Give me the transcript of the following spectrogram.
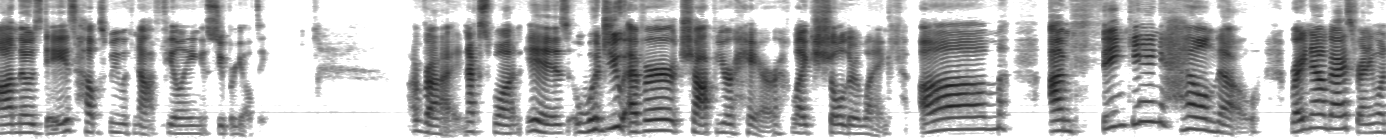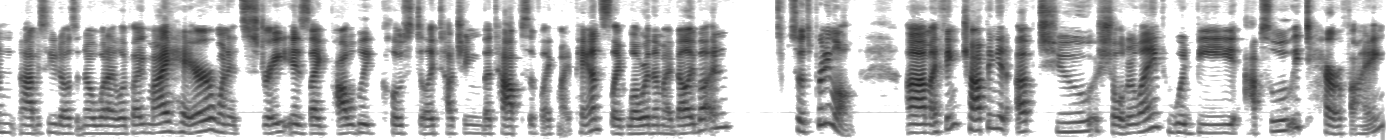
on those days helps me with not feeling super guilty. All right, next one is would you ever chop your hair like shoulder length? Um I'm thinking hell no. Right now, guys, for anyone obviously who doesn't know what I look like, my hair when it's straight is like probably close to like touching the tops of like my pants, like lower than my belly button. So it's pretty long. Um, I think chopping it up to shoulder length would be absolutely terrifying.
